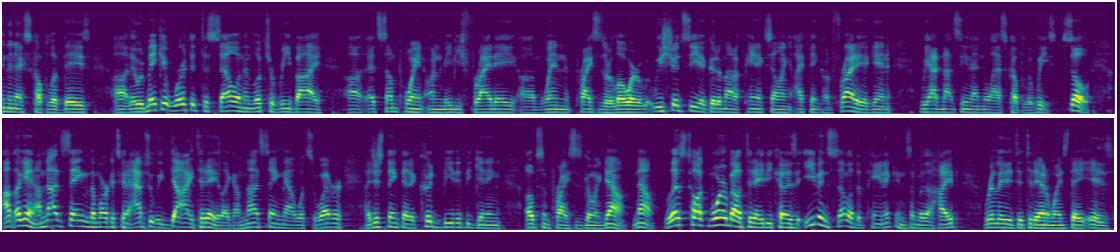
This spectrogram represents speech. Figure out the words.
in the next couple of days. Uh, they would make it worth it to sell and then look to rebuy uh, at some point on maybe Friday um, when prices are lower. We should see a good amount of panic selling, I think, on Friday again. We have not seen that in the last couple of weeks. So, um, again, I'm not saying the market's going to absolutely die today. Like, I'm not saying that whatsoever. I just think that it could be the beginning of some prices going down. Now, let's talk more about today because even some of the panic and some of the hype related to today on Wednesday is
